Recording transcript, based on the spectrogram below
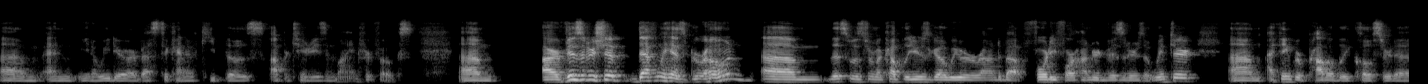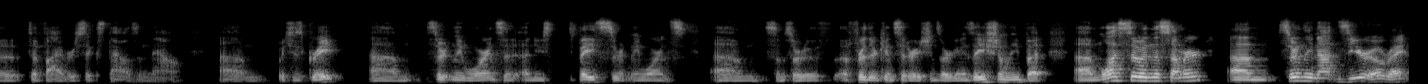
um, and you know we do our best to kind of keep those opportunities in mind for folks um, our visitorship definitely has grown. Um, this was from a couple years ago. We were around about 4,400 visitors a winter. Um, I think we're probably closer to, to five or 6,000 now, um, which is great um, certainly warrants a, a, new space, certainly warrants um, some sort of uh, further considerations organizationally, but um, less so in the summer. Um, certainly not zero, right?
